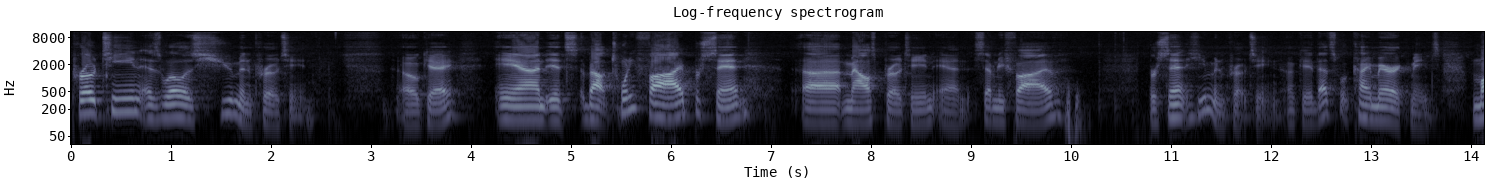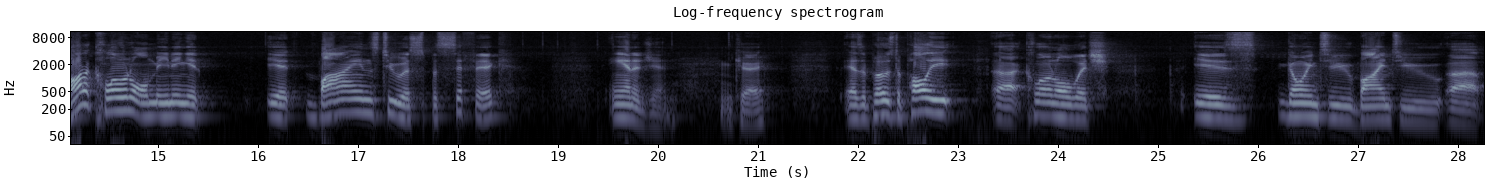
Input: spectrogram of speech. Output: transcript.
protein as well as human protein. Okay, and it's about 25% uh, mouse protein and 75% human protein. Okay, that's what chimeric means. Monoclonal meaning it it binds to a specific antigen. Okay, as opposed to polyclonal, which is going to bind to uh,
